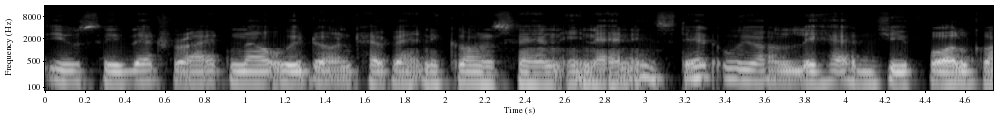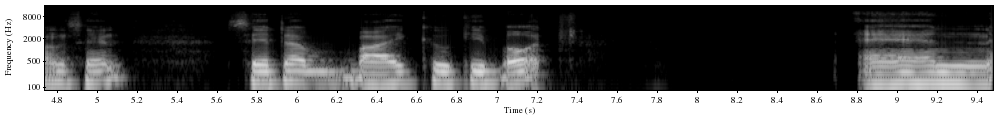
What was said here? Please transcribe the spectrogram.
You see that right now we don't have any consent in any state. We only had default consent set up by cookie bot. And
